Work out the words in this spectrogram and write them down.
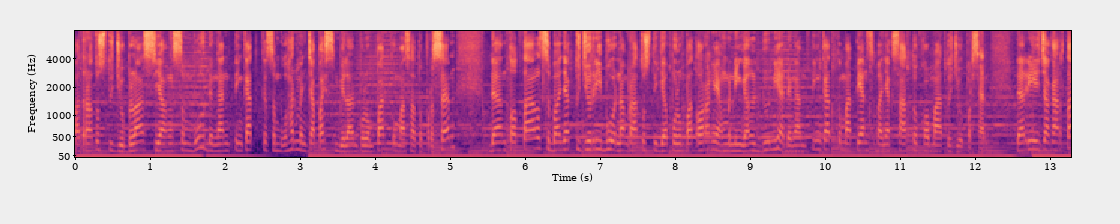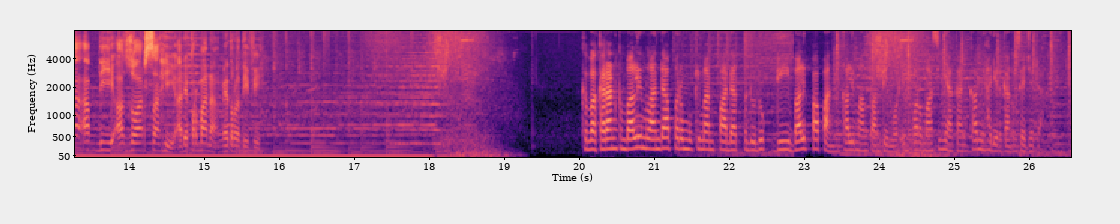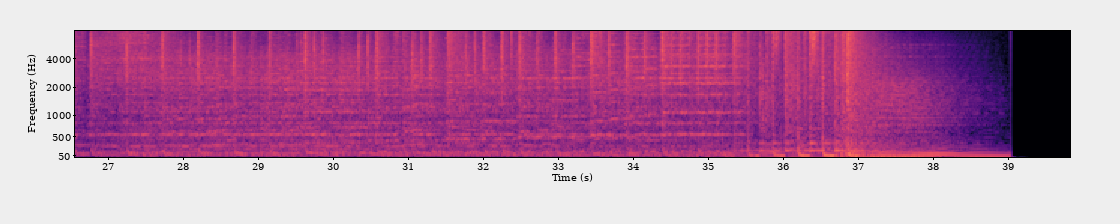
yang sembuh dengan tingkat kesembuhan mencapai 94,1 persen dan total sebanyak 7.634 orang yang meninggal dunia dengan tingkat kematian sebanyak 1,7 persen. Dari Jakarta, Abdi Azwar Sahi, Ade Permana, Metro TV. Kebakaran kembali melanda permukiman padat penduduk di Balikpapan, Kalimantan Timur. Informasinya akan kami hadirkan usai jeda.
